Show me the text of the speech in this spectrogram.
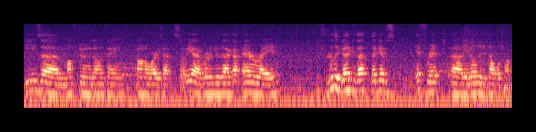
he's um, off doing his own thing. I don't know where he's at. So yeah, we're gonna do that. I got Air Raid, which is really good because that, that gives Ifrit uh, the ability to double jump.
